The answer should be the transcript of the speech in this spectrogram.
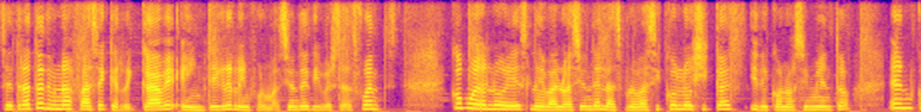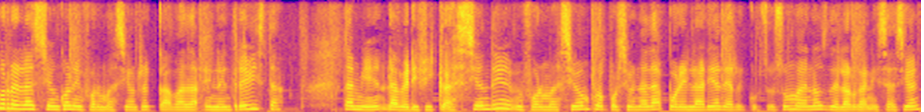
Se trata de una fase que recabe e integre la información de diversas fuentes, como lo es la evaluación de las pruebas psicológicas y de conocimiento en correlación con la información recabada en la entrevista. También la verificación de información proporcionada por el área de recursos humanos de la organización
